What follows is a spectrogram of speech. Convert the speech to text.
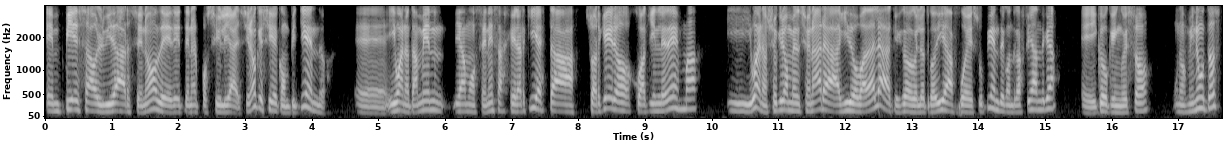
empieza a olvidarse ¿no? de, tener posibilidades, sino que sigue compitiendo. Eh, y bueno, también, digamos, en esa jerarquía está su arquero, Joaquín Ledesma, y bueno, yo quiero mencionar a Guido Badalá, que creo que el otro día fue supiente contra Fiandria, eh, y creo que ingresó unos minutos,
